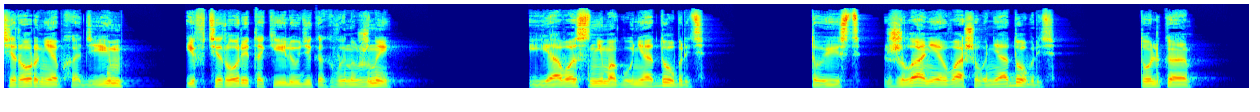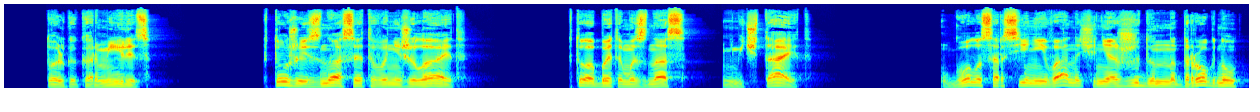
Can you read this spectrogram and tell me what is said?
Террор необходим, и в терроре такие люди, как вы, нужны. Я вас не могу не одобрить. То есть желание вашего не одобрить. Только... только кормилец. Кто же из нас этого не желает? Кто об этом из нас не мечтает? Голос Арсения Ивановича неожиданно дрогнул,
